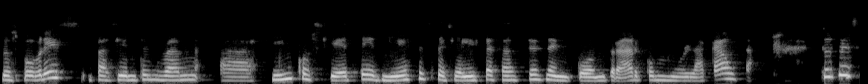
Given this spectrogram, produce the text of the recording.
los pobres pacientes van a 5, 7, 10 especialistas antes de encontrar como la causa. Entonces,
